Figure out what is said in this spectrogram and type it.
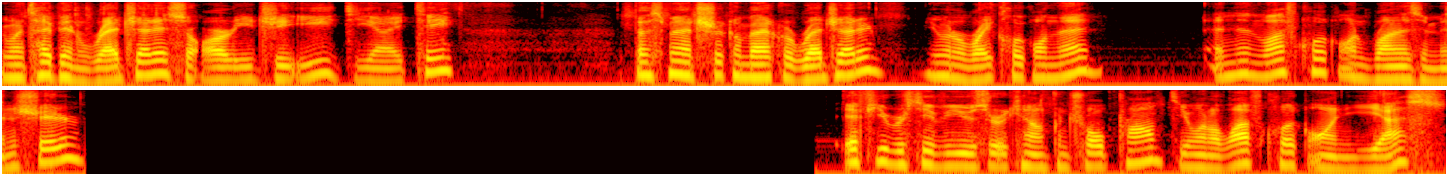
you want to type in regedit, so R-E-G-E-D-I-T. Best match should come back with regedit. You want to right click on that and then left click on run as administrator. If you receive a user account control prompt, you want to left click on yes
